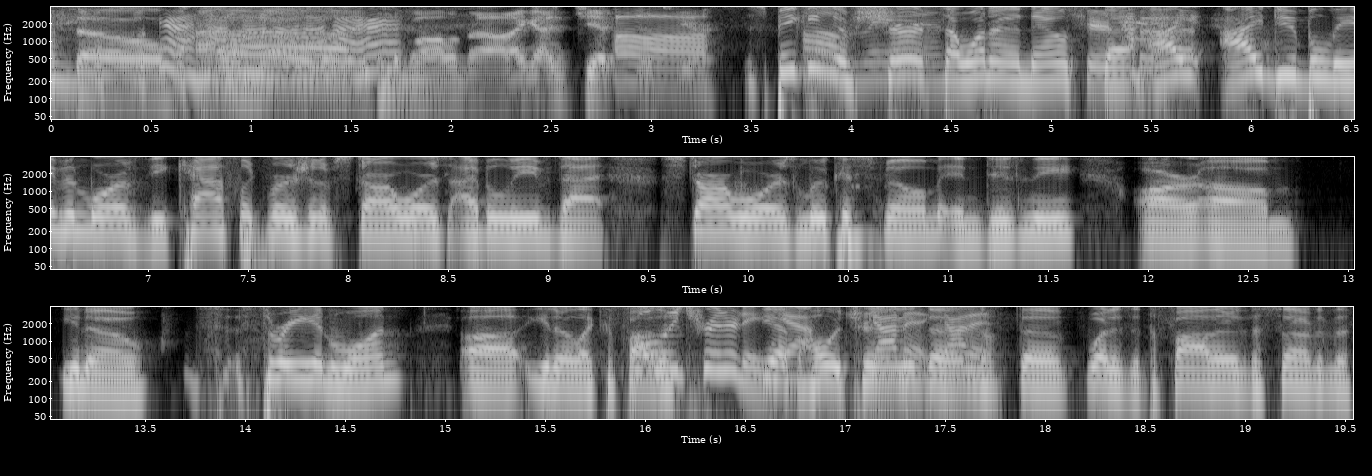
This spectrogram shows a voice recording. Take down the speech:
So I don't know what it's all about. I got gypped Aw. this year. Speaking Oh, of shirts, I want to announce Cheers that I, that. I do believe in more of the Catholic version of Star Wars. I believe that Star Wars, Lucasfilm, and Disney are, um, you know, th- three in one. Uh, you know, like the Father, Holy Trinity, Yeah, the yeah. Holy Got Trinity. it, the, got it. the what is it? The Father, the Son, and the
